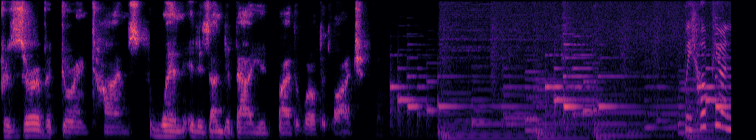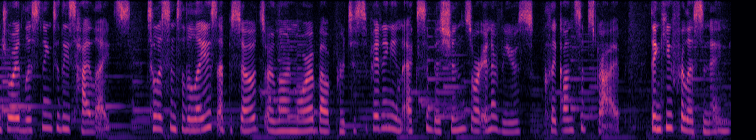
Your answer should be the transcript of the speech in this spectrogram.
preserve it during times when it is undervalued by the world at large. We hope you enjoyed listening to these highlights. To listen to the latest episodes or learn more about participating in exhibitions or interviews, click on subscribe. Thank you for listening.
